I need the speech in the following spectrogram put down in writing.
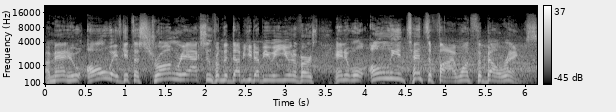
A man who always gets a strong reaction from the WWE Universe, and it will only intensify once the bell rings.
